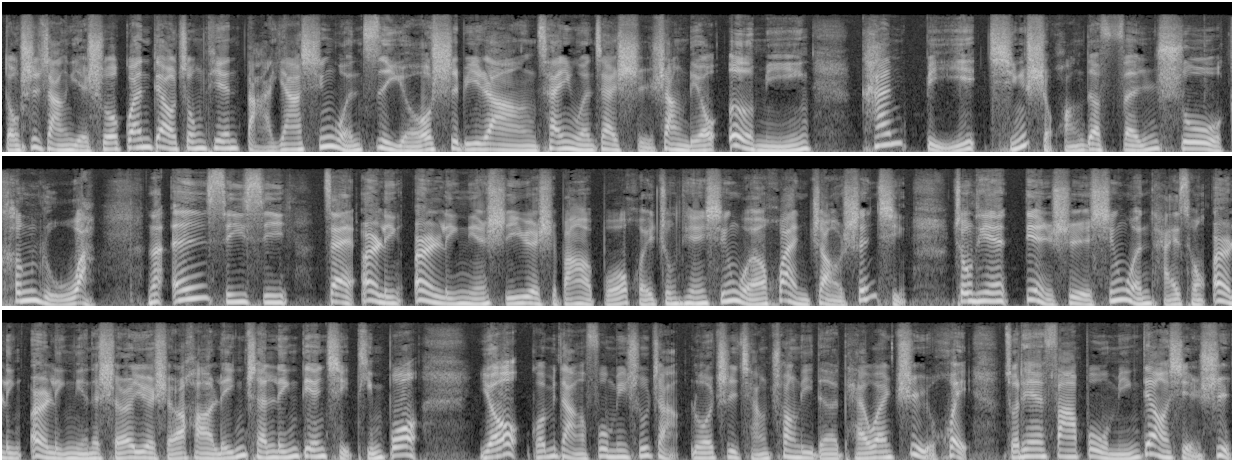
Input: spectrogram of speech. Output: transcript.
董事长也说，关掉中天打压新闻自由，势必让蔡英文在史上留恶名，堪比秦始皇的焚书坑儒啊！那 NCC 在二零二零年十一月十八号驳回中天新闻换照申请。中天电视新闻台从二零二零年的十二月十二号凌晨零点起停播。由国民党副秘书长罗志强创立的台湾智慧，昨天发布民调显示，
